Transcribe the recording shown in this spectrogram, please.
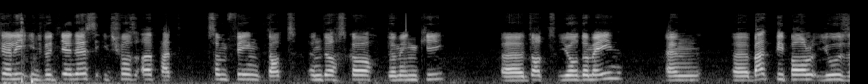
clearly, in the DNS, it shows up at something dot underscore domain key uh, dot your domain, and uh, bad people use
